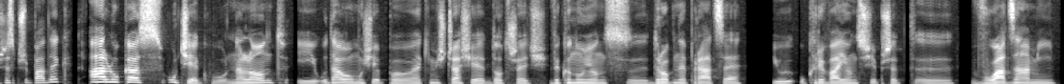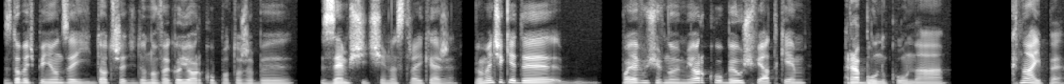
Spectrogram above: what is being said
przez przypadek, a Lukas uciekł na ląd i udało mu się po jakimś czasie dotrzeć, wykonując y, drobne prace i ukrywając się przed y, władzami, zdobyć pieniądze i dotrzeć do Nowego Jorku po to, żeby zemścić się na strajkerze. W momencie, kiedy pojawił się w Nowym Jorku, był świadkiem rabunku na knajpę.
